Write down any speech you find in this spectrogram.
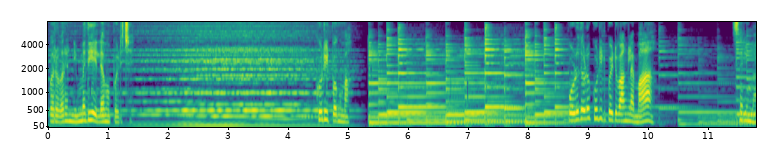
வர வர நிம்மதியே இல்லாம போயிடுச்சு. கூட்டிட்டு போங்கம்மா. பொழுதோட கூட்டிட்டு போயிட்டு வாங்கலாமா சரிம்மா.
